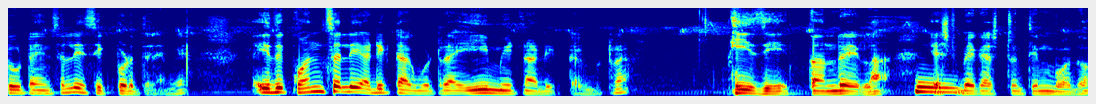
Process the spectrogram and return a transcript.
ಟೂ ಟೈಮ್ಸಲ್ಲಿ ಸಿಕ್ಬಿಡುತ್ತೆ ನಿಮಗೆ. ಇದಕ್ಕೆ ಒಂದ್ಸಲಿ ಅಡಿಕ್ಟ್ ಆಗಿಬಿಟ್ರೆ ಈ ಮೀಟ್ನ ಅಡಿಕ್ಟ್ ಆಗಿಬಿಟ್ರೆ ಈಸಿ ತೊಂದರೆ ಇಲ್ಲ. ಎಷ್ಟು ಬೇಕಷ್ಟು ತಿನ್ಬೋದು.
